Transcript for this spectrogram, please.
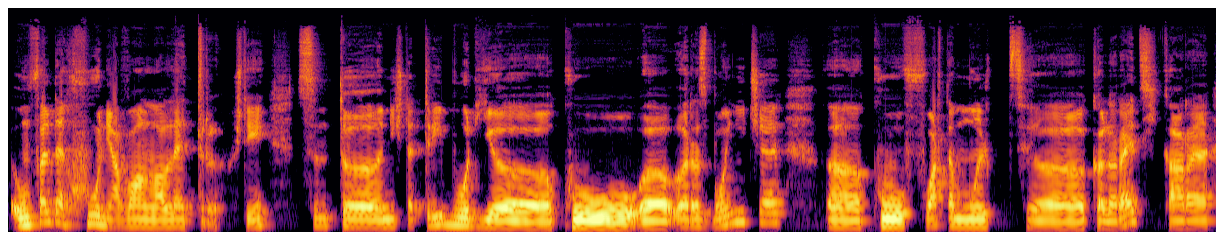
un fel de huni avant la letră, știi? Sunt niște triburi cu războinice Uh, cu foarte mulți uh, călăreți care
